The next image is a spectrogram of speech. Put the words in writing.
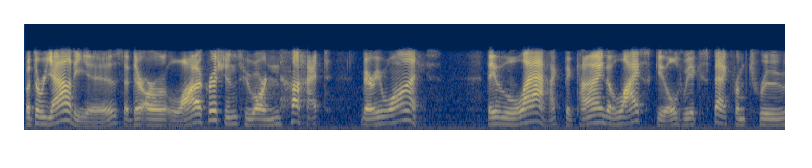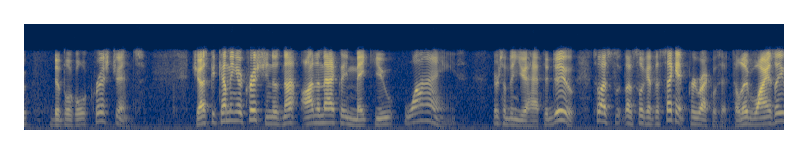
But the reality is that there are a lot of Christians who are not very wise. They lack the kind of life skills we expect from true biblical Christians. Just becoming a Christian does not automatically make you wise. There's something you have to do. So let's let's look at the second prerequisite. To live wisely,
